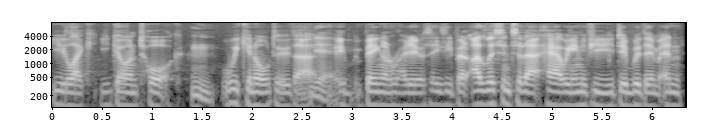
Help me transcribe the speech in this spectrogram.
you like you go and talk. Mm. We can all do that. Yeah. It- being on radio is easy. But I listened to that Howie interview you did with him, and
